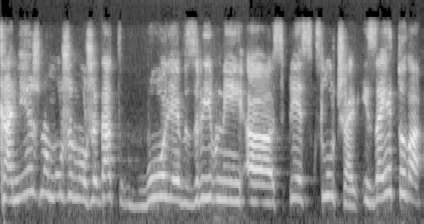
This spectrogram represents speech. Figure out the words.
конечно, можем ожидать более взрывный э, всплеск случаев. Из-за этого,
